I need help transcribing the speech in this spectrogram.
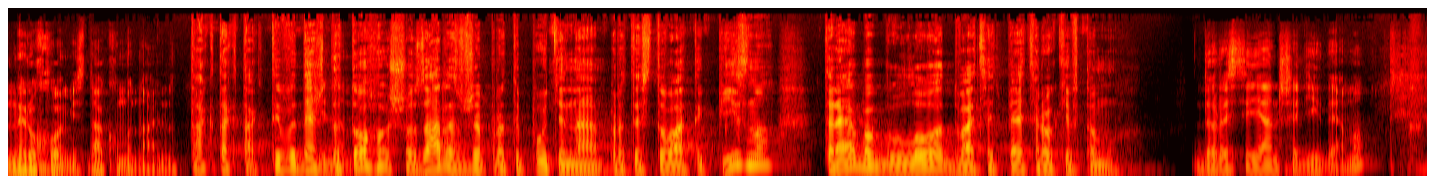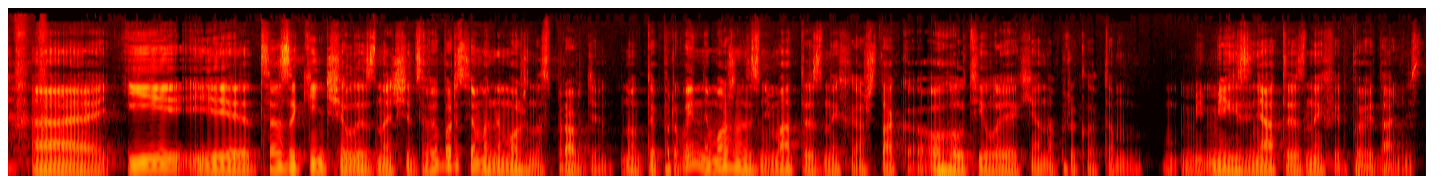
нерухомість да, комунальну. Так, так, так. Ти ведеш І до там... того, що зараз вже проти Путіна протестувати пізно треба було 25 років тому. До росіян ще дійдемо. Е, І і це закінчили, значить, з виборцями. Не можна справді. Ну, ти правий, не можна знімати з них аж так оголтіло, як я, наприклад, там міг зняти з них відповідальність.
